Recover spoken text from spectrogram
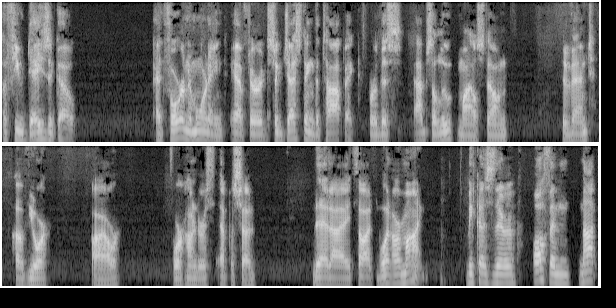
a few days ago at four in the morning after suggesting the topic for this absolute milestone event of your our 400th episode that I thought, what are mine? Because they're often not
